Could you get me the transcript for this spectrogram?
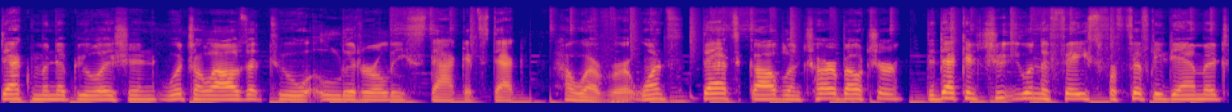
deck manipulation which allows it to literally stack its deck however it wants. That's Goblin Charbelcher. The deck can shoot you in the face for 50 damage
